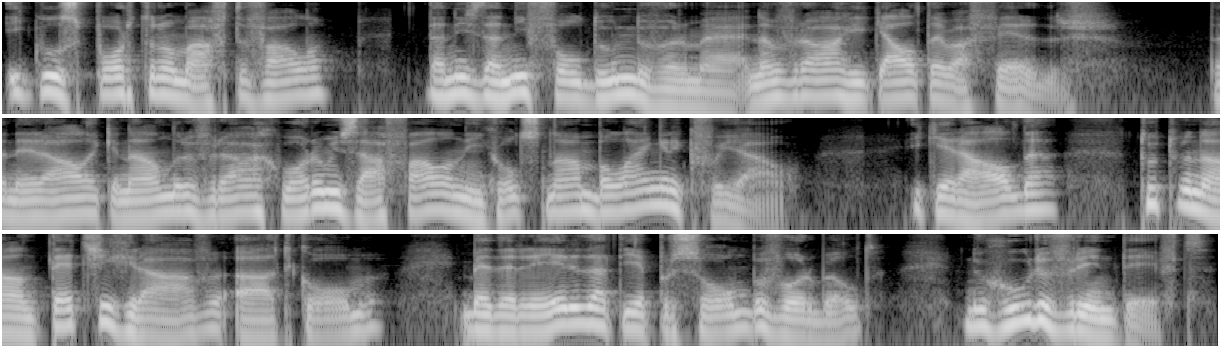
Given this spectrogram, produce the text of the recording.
ik wil sporten om af te vallen, dan is dat niet voldoende voor mij en dan vraag ik altijd wat verder. Dan herhaal ik een andere vraag: waarom is afvallen in godsnaam belangrijk voor jou? Ik herhaal dat tot we na een tijdje graven uitkomen bij de reden dat die persoon bijvoorbeeld een goede vriend heeft,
